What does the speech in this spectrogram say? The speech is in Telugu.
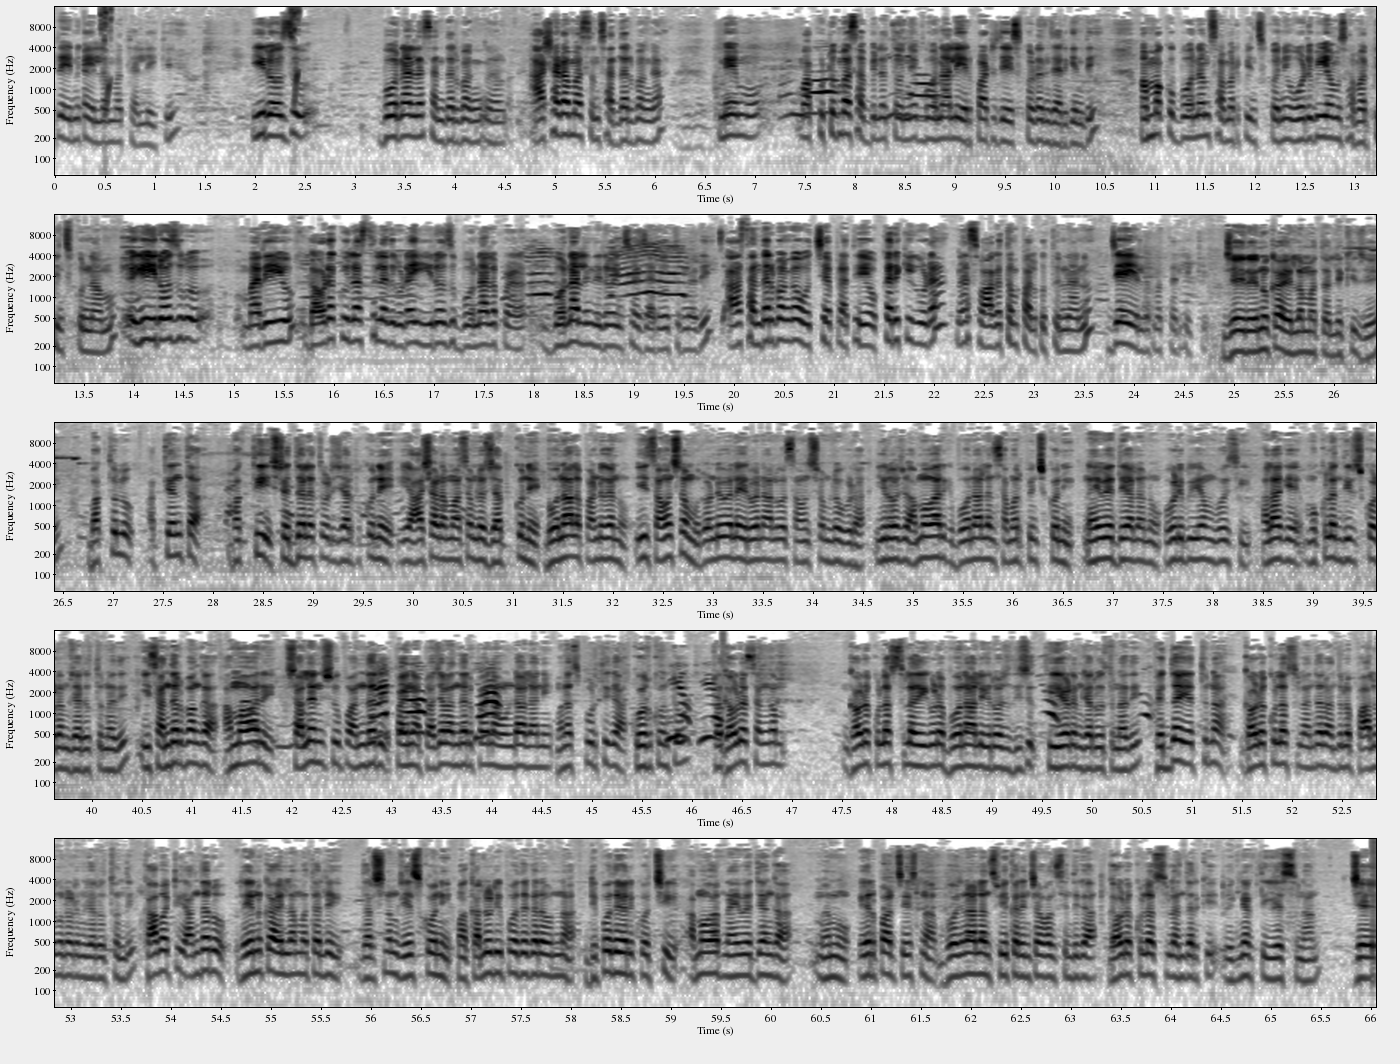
రేణుక ఎల్లమ్మ తల్లికి. ఈరోజు బోనాల సందర్భంగా ఆషాఢమాసం సందర్భంగా మేము మా కుటుంబ సభ్యులతోనే బోనాలు ఏర్పాటు చేసుకోవడం జరిగింది. అమ్మకు బోనం సమర్పించుకొని ఓడిబియ్యం సమర్పించుకున్నాము. ఈరోజు మరియు గౌడ కులస్తులది కూడా ఈరోజు బోనాల ప- బోనాలు నిర్వహించడం జరుగుతున్నది. ఆ సందర్భంగా వచ్చే ప్రతి ఒక్కరికి కూడా నా స్వాగతం పలుకుతున్నాను. జై ఎల్లమ్మ తల్లికి. జై రేణుక ఎల్లమ్మ తల్లికి జై. భక్తులు అత్యంత భక్తి శ్రద్ధలతో జరుపుకునే ఈ ఆషాఢ మాసంలో జరుపుకునే బోనాల పండుగను ఈ సంవత్సరం రెండు వేల ఇరవై నాలుగో సంవత్సరంలో కూడా ఈ రోజు అమ్మవారికి బోనాలను సమర్పించుకొని నైవేద్యాలను ఓడిబియ్యం పోసి అలాగే ముక్కులను తీర్చుకోవడం జరుగుతున్నది. ఈ సందర్భంగా అమ్మవారి చల్లని చూపు అందరి పైన ప్రజలందరి పైన ఉండాలని మనస్ఫూర్తిగా కోరుకుంటూ గౌడ సంఘం గౌడ కులస్తులది కూడా బోనాలు ఈ రోజు తీయడం జరుగుతున్నది. పెద్ద ఎత్తున గౌడ కులస్తులందరూ అందులో పాల్గొనడం జరుగుతుంది. కాబట్టి అందరూ రేణుకా ఎల్లమ్మ తల్లి దర్శనం చేసుకొని మా కల్లు డిపో దగ్గర ఉన్న డిపో దగ్గరికి వచ్చి అమ్మవారి నైవేద్యంగా మేము ఏర్పాటు చేసిన భోజనాలను స్వీకరించవలసిందిగా గౌడ కులస్తులందరికీ విజ్ఞప్తి చేస్తున్నాను. జయ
